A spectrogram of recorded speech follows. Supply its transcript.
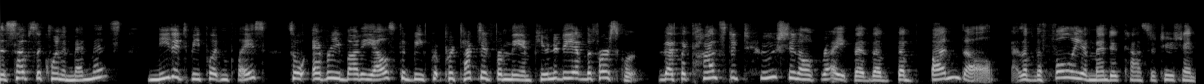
the subsequent amendments needed to be put in place so everybody else could be protected from the impunity of the first group. That the constitutional right, that the, the bundle of the fully amended Constitution,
